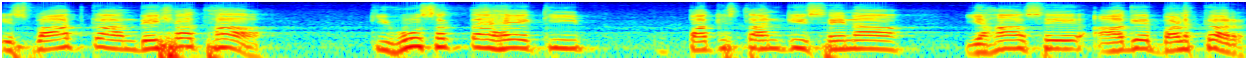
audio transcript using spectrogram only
इस बात का अंदेशा था कि हो सकता है कि पाकिस्तान की सेना यहाँ से आगे बढ़कर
